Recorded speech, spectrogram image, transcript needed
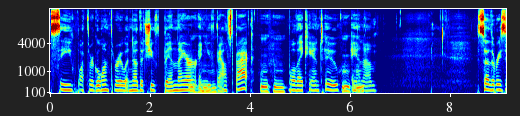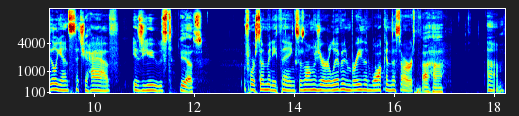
see what they're going through and know that you've been there and you've bounced back, Mm-hmm. well, they can too. And um, so the resilience that you have is used Yes. for so many things. As long as you're living, breathing, walking this earth, Uh huh. um,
